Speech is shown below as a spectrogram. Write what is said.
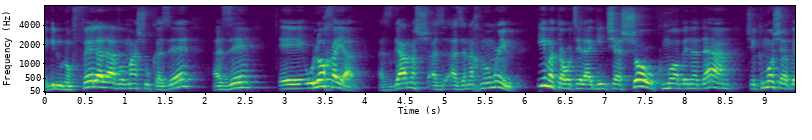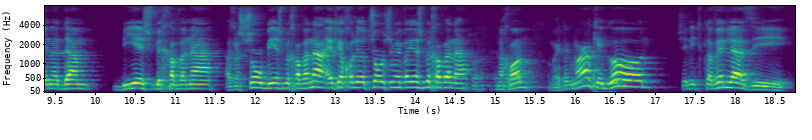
נגיד הוא נופל עליו או משהו כזה, אז זה, אה, הוא לא חייב. אז גם. אז, אז אנחנו אומרים, אם אתה רוצה להגיד שהשור כמו הבן אדם, שכמו שהבן אדם בייש בכוונה, אז השור בייש בכוונה, איך יכול להיות שור שמבייש בכוונה, נכון? אומרת הגמרא, כגון שנתכוון להזיק,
